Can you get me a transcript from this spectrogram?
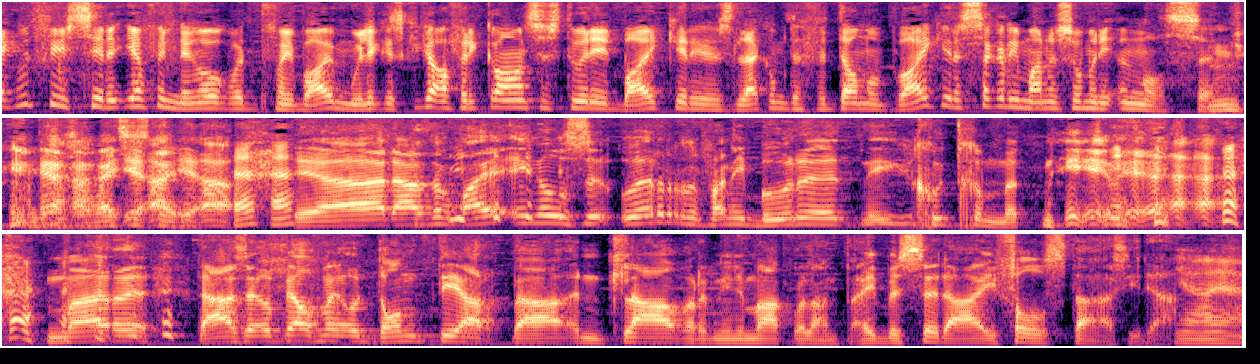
ek moet vir jou sê dat een van die dinge ook wat vir my baie moeilik is. Kyk, 'n Afrikaanse storie het baie keer is lekker om te vertel, maar baie keer sukkel die manne sommer die Engels. uh, Ja, ja, ja. Hè, hè? ja daar's nog baie Engelse oor van die boere het nie goed gemik nie. maar Maar uh, daar's 'n ou pel van my ou Dontiart daar in Klawer in die Namakoland. Hy besit daai vulstasie daar. Ja, ja.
